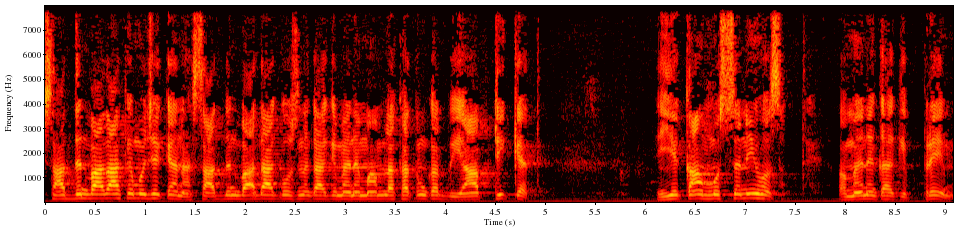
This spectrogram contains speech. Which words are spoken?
सात दिन बाद आके मुझे कहना, सात दिन बाद आके उसने कहा कि मैंने मामला खत्म कर दिया, आप ठीक कहते ये काम मुझसे नहीं हो सकते। और मैंने कहा कि प्रेम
